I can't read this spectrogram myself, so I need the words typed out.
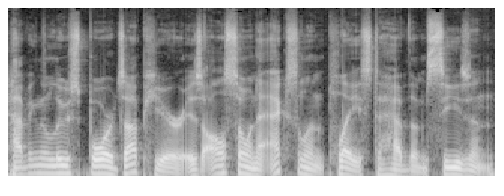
Having the loose boards up here is also an excellent place to have them season.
